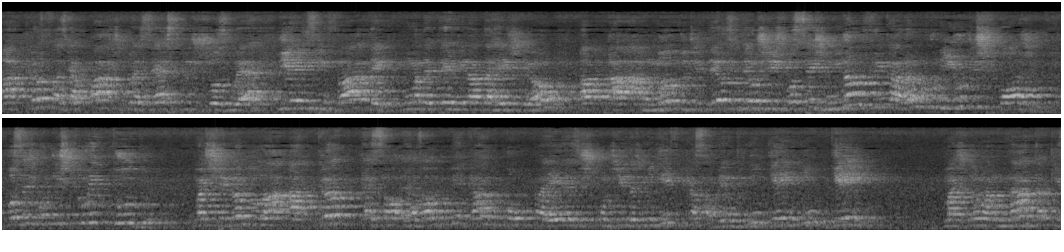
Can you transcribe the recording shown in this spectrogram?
Acã fazia parte do exército de Josué e eles invadem uma determinada região a, a, a, mando de Deus e Deus diz: vocês não ficarão com nenhum despojo, vocês vão destruir tudo. Mas chegando lá, Acã resolve, resolve pegar um pouco para ele as escondidas, ninguém fica sabendo, ninguém, ninguém. Mas não há nada que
